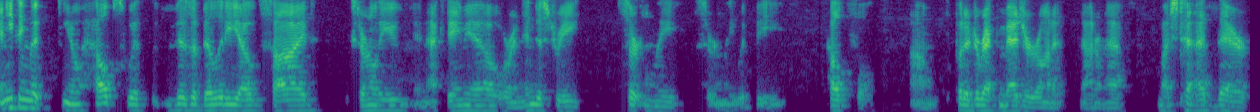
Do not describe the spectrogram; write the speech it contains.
anything that you know helps with visibility outside externally in academia or in industry certainly certainly would be helpful um, put a direct measure on it i don't have much to add there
